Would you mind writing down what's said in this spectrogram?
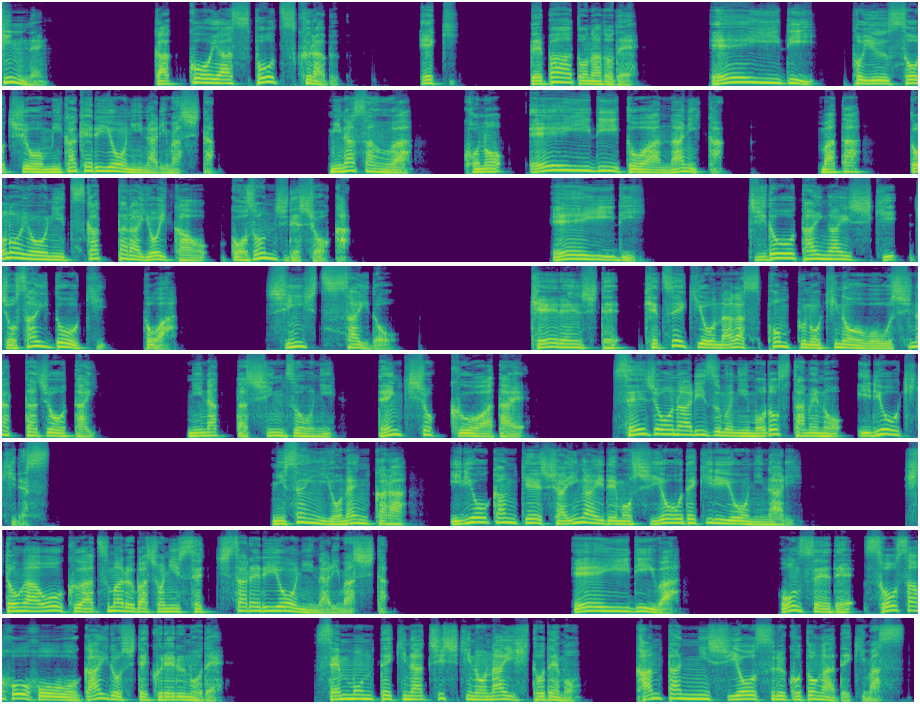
近年、学校やスポーツクラブ、駅、デパートなどで AED という装置を見かけるようになりました。皆さんはこの AED とは何か、またどのように使ったらよいかをご存知でしょうか ?AED 自動体外式除細動器とは心室細動痙攣して血液を流すポンプの機能を失った状態。になった心臓に電気ショックを与え正常なリズムに戻すための医療機器です。2004年から医療関係者以外でも使用できるようになり人が多く集まる場所に設置されるようになりました。AED は音声で操作方法をガイドしてくれるので専門的な知識のない人でも簡単に使用することができます。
